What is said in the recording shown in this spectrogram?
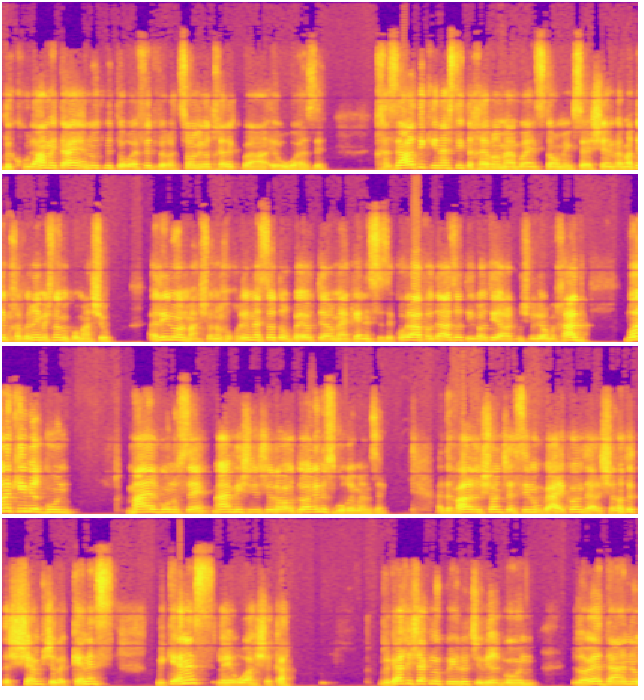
וכולם הייתה היענות מטורפת ורצון להיות חלק באירוע הזה. חזרתי, כינסתי את החבר'ה מה-brainstorming session, ואמרתי, חברים, יש לנו פה משהו. עלינו על משהו, אנחנו יכולים לעשות הרבה יותר מהכנס הזה. כל העבודה הזאת היא לא תהיה רק בשביל יום אחד. בואו נקים ארגון. מה הארגון עושה? מה ה-mission שלו? עוד לא היינו סגורים על זה. הדבר הראשון שעשינו באייקון זה היה לשנות את השם של הכנס מכנס לאירוע השקה. וכך השקנו פעילות של ארגון. לא ידענו,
